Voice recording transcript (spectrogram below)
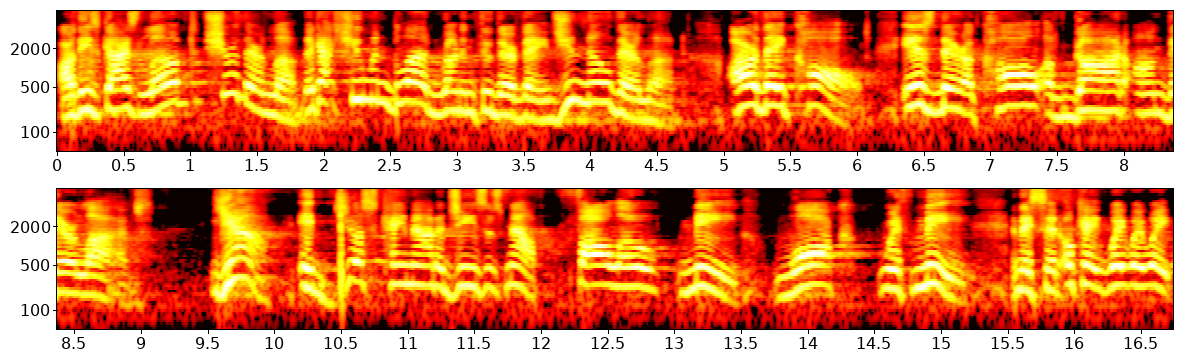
Are these guys loved? Sure, they're loved. They got human blood running through their veins. You know they're loved. Are they called? Is there a call of God on their lives? Yeah, it just came out of Jesus' mouth. Follow me, walk with me. And they said, okay, wait, wait, wait.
